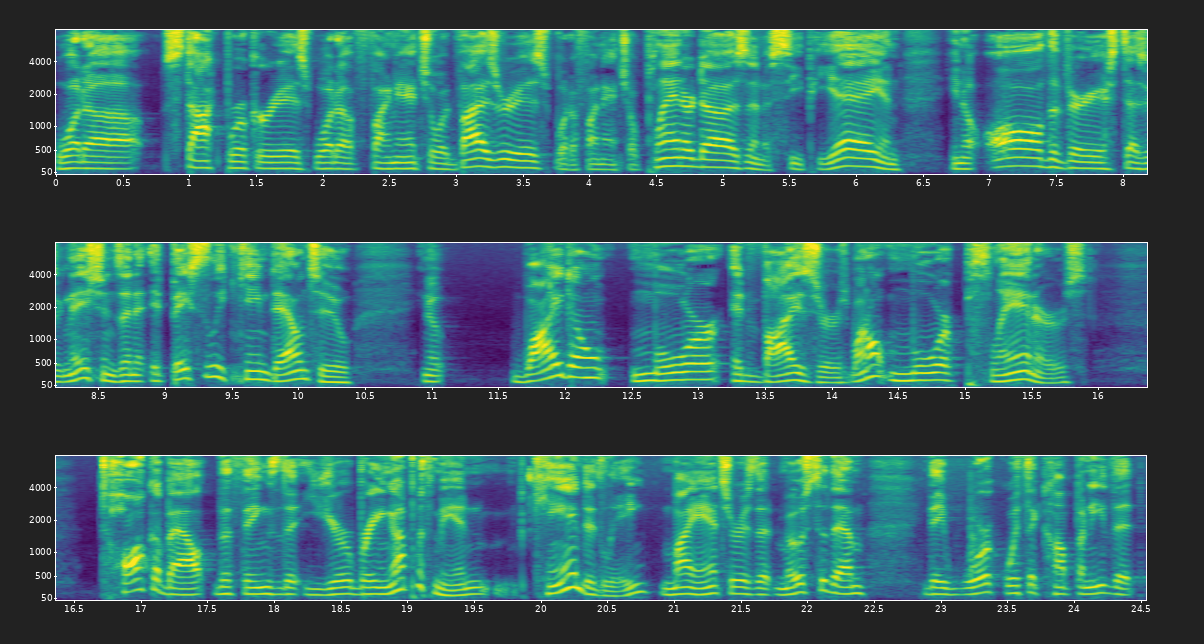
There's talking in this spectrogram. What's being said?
what a stockbroker is, what a financial advisor is, what a financial planner does, and a CPA, and you know all the various designations. And it, it basically came down to, you know, why don't more advisors, why don't more planners talk about the things that you're bringing up with me? And candidly, my answer is that most of them they work with a company that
